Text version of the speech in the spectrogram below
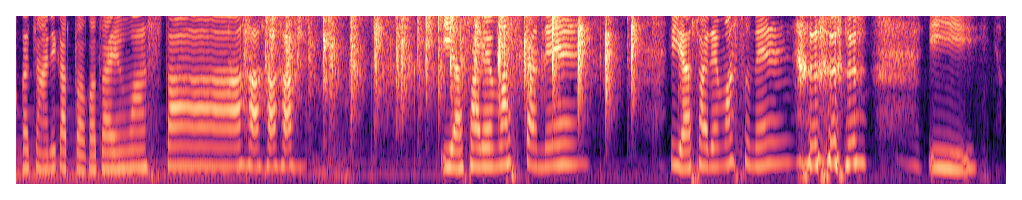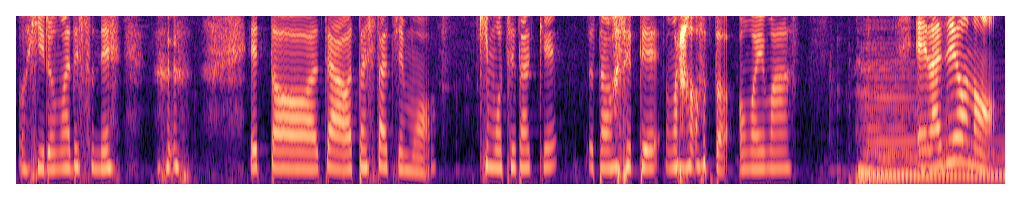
ゆかちゃんありがとうございました。癒されましたね。癒されますね。いいお昼間ですね。えっとじゃあ私たちも気持ちだけ歌わせてもらおうと思います。えラジオの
